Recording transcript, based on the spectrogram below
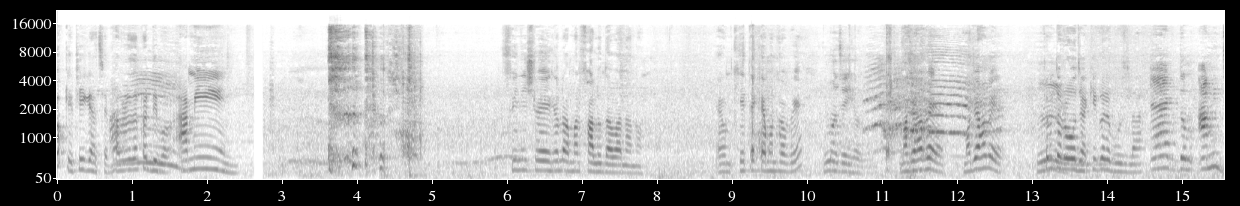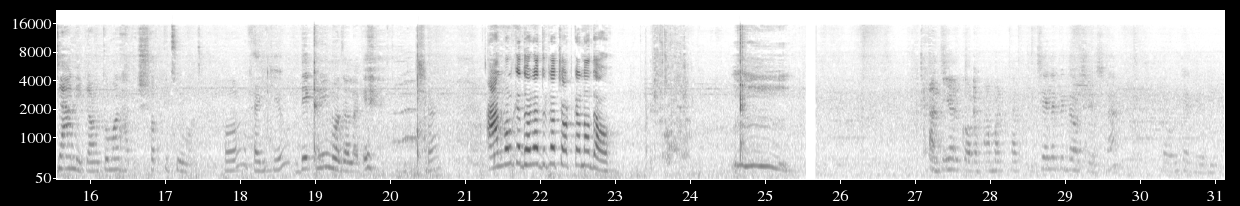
ওকে ঠিক আছে ভালো রেজাল্ট করে দিব। আমিন। ফিনিশ হয়ে গেল আমার ফালুদা বানানো। এখন খেতে কেমন হবে? মজাই হবে। মজা হবে? মজা হবে? তুমি তো রোজা কি করে বুঝলা? একদম আমি জানি কারণ তোমার হাতে সব কিছুই মজা। ও থ্যাংক ইউ দেখলেই মজা লাগে। আচ্ছা। আনমলকে ধরে দুটো চটকানা দাও। খাদি আর করো আমার থাক। দেওয়া শেষ না? ওইটা দিয়ে দিই।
